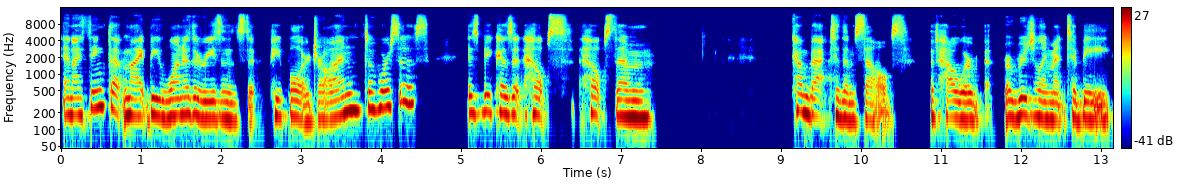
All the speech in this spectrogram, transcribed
and i think that might be one of the reasons that people are drawn to horses is because it helps helps them come back to themselves of how we're originally meant to be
